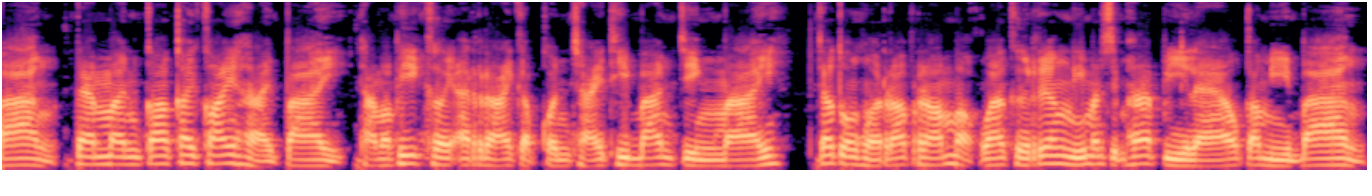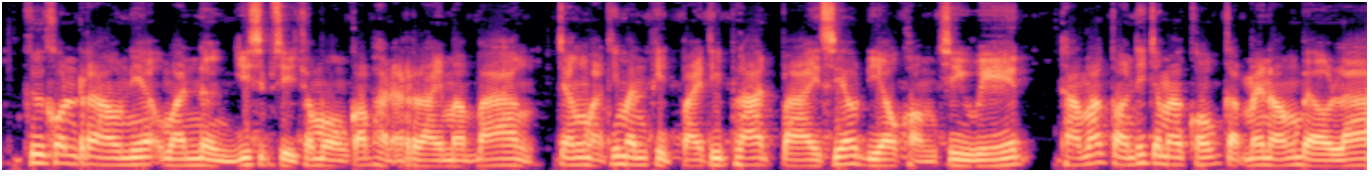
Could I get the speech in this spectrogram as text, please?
บ้าง แต่มันก็ค่อยๆหายไปถามว่าพี่เคยอะไรกับคนใช้ที่บ้านจริงไหมเจ้าตัวหัวเราะพร้อมบอกว่าคือเรื่องนี้มัน 15 ปีแล้วก็มีบ้าง คือคนเราเนี่ยวันหนึ่ง 24 ชั่วโมงก็ผ่านอะไรมาบ้าง จังหวะที่มันผิดไปที่พลาดไปเสี้ยวเดียวของชีวิต ถามว่าก่อนที่จะมาคบกับแม่น้องเบลล่า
